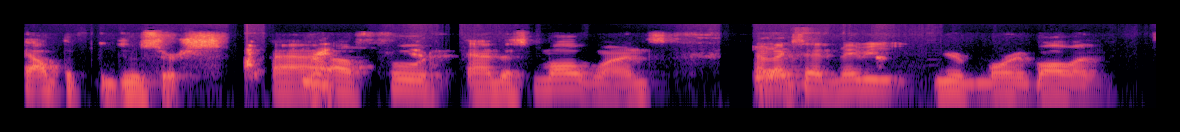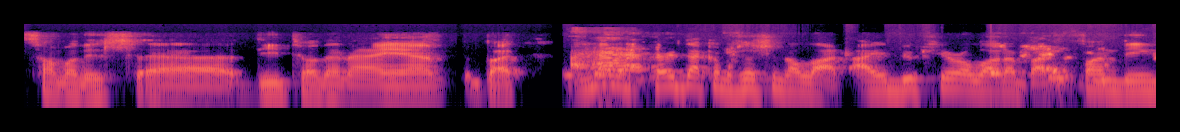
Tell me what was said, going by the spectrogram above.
help the producers uh, Right. of food and the small ones. And like I said, maybe you're more involved in some of this uh, detail than I am, but I haven't heard that conversation a lot. I do hear a lot about funding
